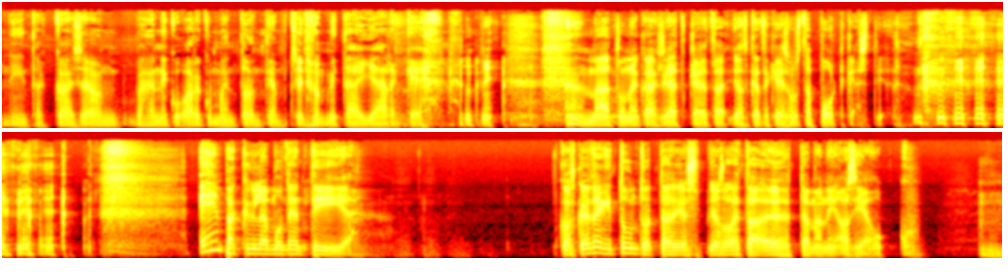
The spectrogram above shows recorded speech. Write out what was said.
Niin, tai kai se on vähän niin kuin argumentointia, mutta siinä ei ole mitään järkeä. niin. Mä tunnen kaksi jätkää, jotka tekee semmoista podcastia. Enpä kyllä muuten tiedä. Koska jotenkin tuntuu, että jos, jos aletaan öyhöttämään, niin asia hukkuu. Mm.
